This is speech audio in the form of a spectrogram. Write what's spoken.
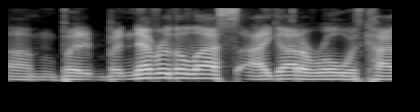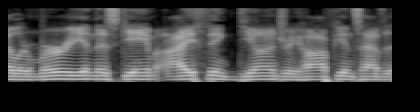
Um, but but nevertheless, I got to roll with Kyler Murray in this game. I think DeAndre Hopkins have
